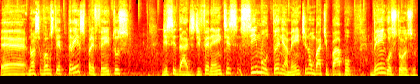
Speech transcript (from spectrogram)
é, nós vamos ter três prefeitos de cidades diferentes simultaneamente num bate-papo bem gostoso.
